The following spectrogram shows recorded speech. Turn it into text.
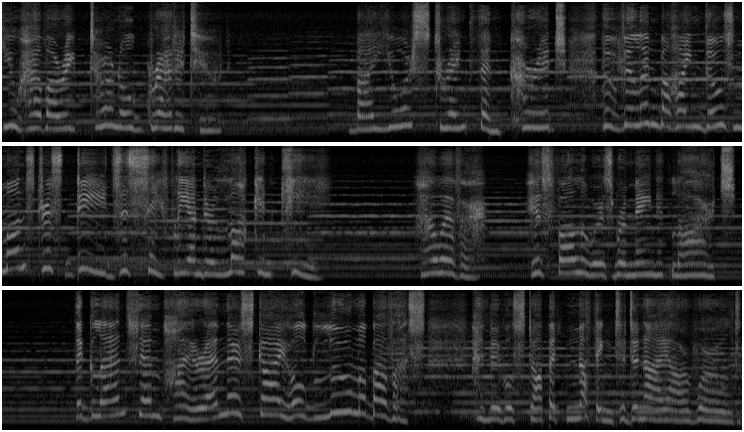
You have our eternal gratitude. By your strength and courage, the villain behind those monstrous deeds is safely under lock and key. However, his followers remain at large. The Glanz Empire and their Skyhold loom above us, and they will stop at nothing to deny our world.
